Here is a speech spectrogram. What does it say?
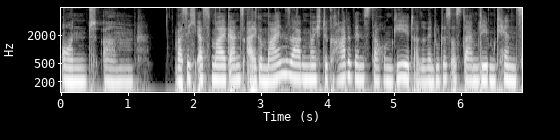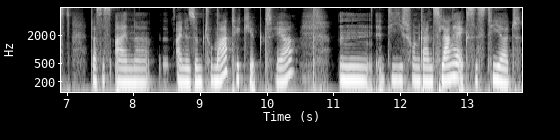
Und ähm, was ich erstmal ganz allgemein sagen möchte, gerade wenn es darum geht, also wenn du das aus deinem Leben kennst, dass es eine, eine Symptomatik gibt, ja, die schon ganz lange existiert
